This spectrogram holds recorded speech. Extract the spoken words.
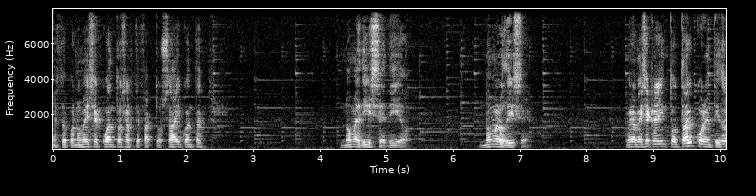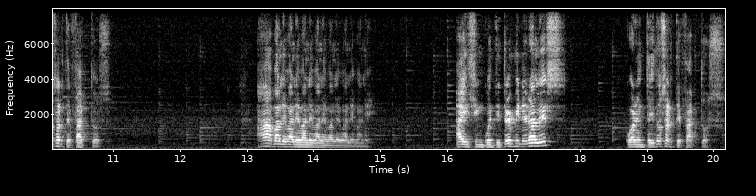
Esto pues no me dice cuántos artefactos hay, cuántas... No me dice, tío. No me lo dice. Mira, me dice que hay en total 42 artefactos. Ah, vale, vale, vale, vale, vale, vale, vale. Hay 53 minerales, 42 artefactos.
